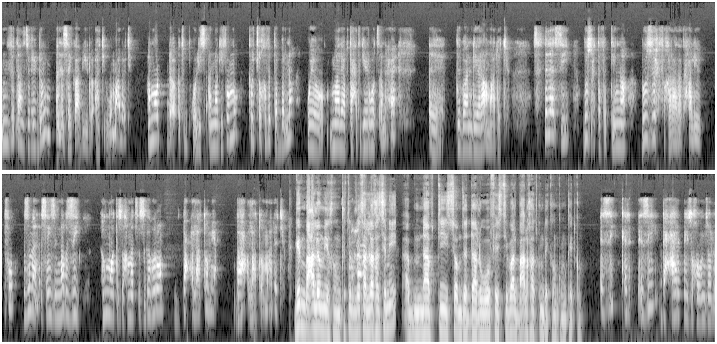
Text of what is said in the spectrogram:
ንምፍታን ዝዕድሙ መንእሰይ ከዓ ብኢዱ ኣትይዎ ማለት እዩ ኣብ መወዳእቱ ፖሊስ ኣናጊፎሞ ፑጩ ክፍት ተበልና ወዮ ማልያ ብታሕቲ ገይርዎ ፀንሐ ግባንዴራ ማለት እዩ ስለዚ ብዙሕ ተፈቲና ብዙሕ ፈኸራታት ሓሊፉ እዚ መንእሰይ እዚ ናብዚ ህሞት እዚ ክመፅእ ዝገበርዎም ባዕላቶም እዮም ባዕላቶም ማለት እዩ ግን ባዕሎም ይኹን ክትብሊ ከለኸስኒ ናብቲ ሶም ዘዳልዎ ፌስቲቫል ባዕልኻትኩም ደይኮንኩም ከይድኩም እዚ ደሓር እዩ ዝኸውን ዘሎ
